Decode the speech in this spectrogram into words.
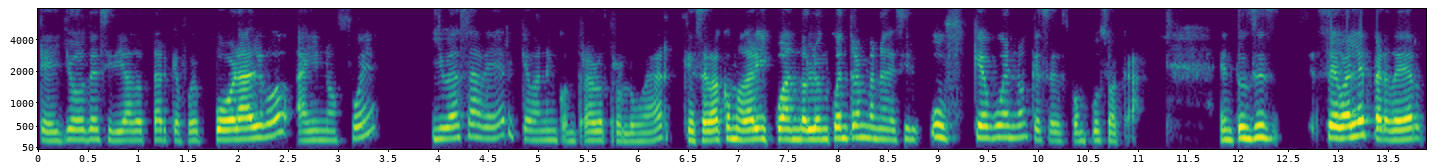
que yo decidí adoptar, que fue por algo, ahí no fue, y vas a ver que van a encontrar otro lugar, que se va a acomodar y cuando lo encuentran van a decir, uff, qué bueno que se descompuso acá. Entonces, se vale perder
